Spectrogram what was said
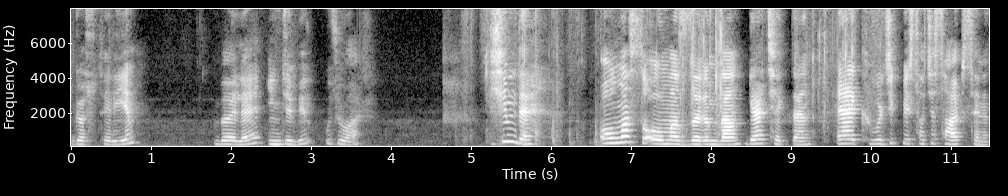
göstereyim. Böyle ince bir ucu var. Şimdi olmazsa olmazlarımdan gerçekten eğer kıvırcık bir saça sahipseniz.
